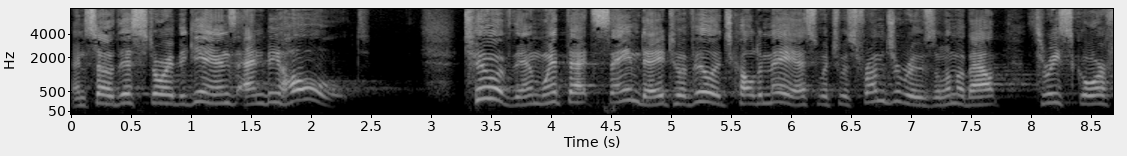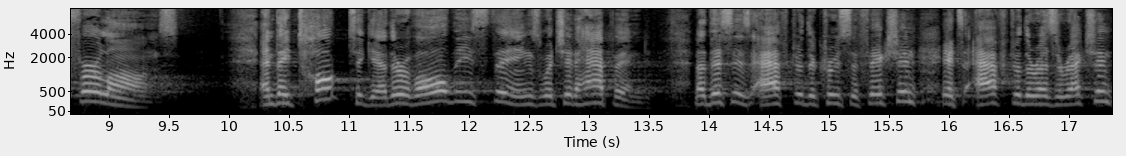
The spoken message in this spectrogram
And so this story begins, and behold, Two of them went that same day to a village called Emmaus, which was from Jerusalem about threescore furlongs. And they talked together of all these things which had happened. Now, this is after the crucifixion, it's after the resurrection,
